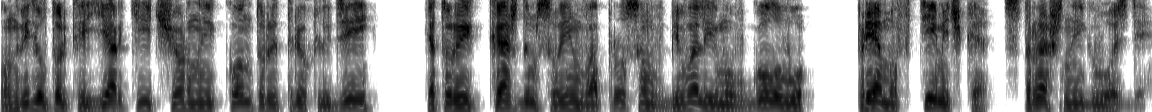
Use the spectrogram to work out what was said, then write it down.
Он видел только яркие черные контуры трех людей, которые каждым своим вопросом вбивали ему в голову прямо в темечко страшные гвозди.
